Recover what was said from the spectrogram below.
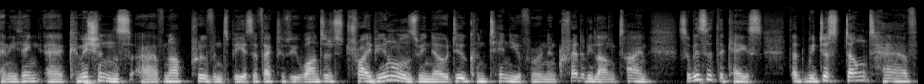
anything. Uh, commissions have not proven to be as effective as we wanted. Tribunals, we know, do continue for an incredibly long time. So is it the case that we just don't have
